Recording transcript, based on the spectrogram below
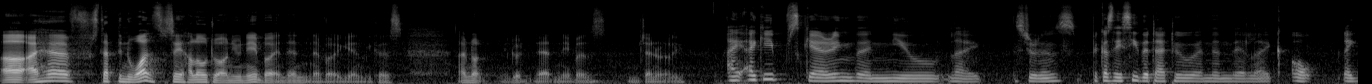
Uh, I have stepped in once to say hello to our new neighbor, and then never again because I'm not good at neighbors generally. I, I keep scaring the new like students because they see the tattoo and then they're like, oh, like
